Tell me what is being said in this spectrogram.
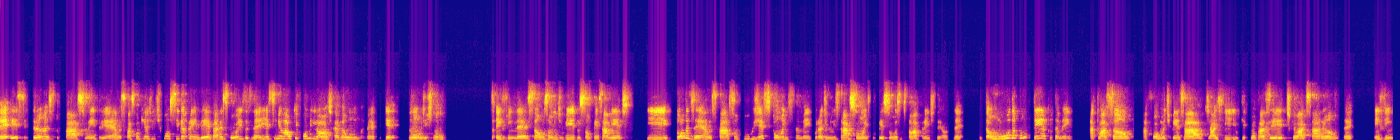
é, esse trânsito fácil entre elas faz com que a gente consiga aprender várias coisas, né, e assimilar o que for melhor de cada uma, né, porque não, a gente não, enfim, né, são, são indivíduos, são pensamentos, e todas elas passam por gestões também, por administrações, por pessoas que estão à frente delas, né, então muda com o tempo também, a atuação, a forma de pensar, de agir, o que, que vão fazer, de que lado estarão, né, enfim,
